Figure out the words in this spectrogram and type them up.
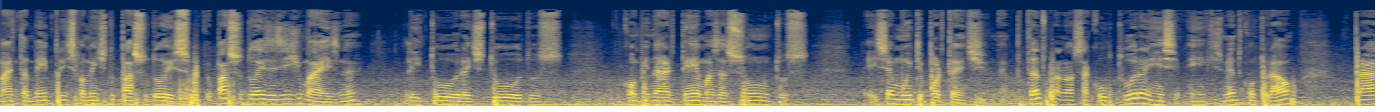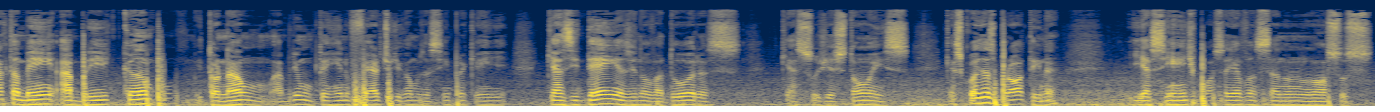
mas também principalmente do passo 2, porque o passo 2 exige mais, né? Leitura, estudos, combinar temas, assuntos. Isso é muito importante, né? tanto para a nossa cultura, enriquecimento cultural, para também abrir campo e tornar um, abrir um terreno fértil, digamos assim, para que, que as ideias inovadoras, que as sugestões, que as coisas brotem, né? E assim a gente possa ir avançando nos nossos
